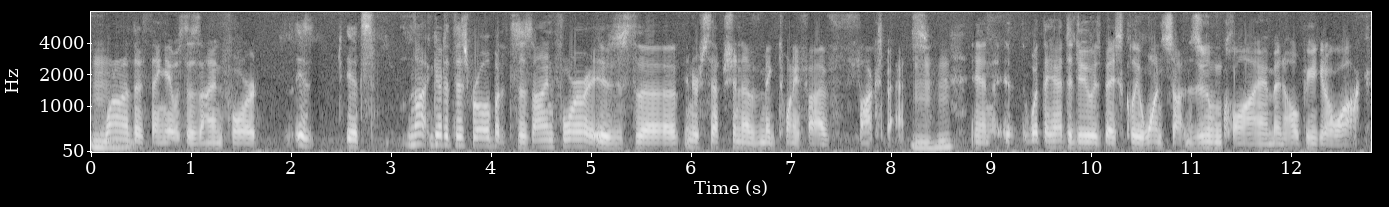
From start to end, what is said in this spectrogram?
Mm. One other thing it was designed for is it's not good at this role, but it's designed for is the interception of MiG-25 Foxbats. Mhm. And it, what they had to do is basically one-shot zoom climb and hope you get a lock.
